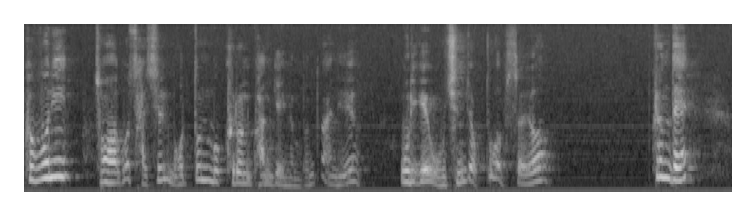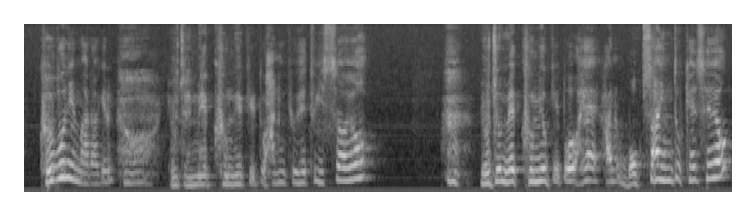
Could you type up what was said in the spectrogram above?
그분이 저하고 사실 뭐 어떤 뭐 그런 관계 있는 분도 아니에요. 우리 교회 오신 적도 없어요. 그런데 그분이 말하기를 "어, 요즘에 금요기도 하는 교회도 있어요. 요즘에 금요기도 해 하는 목사님도 계세요.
